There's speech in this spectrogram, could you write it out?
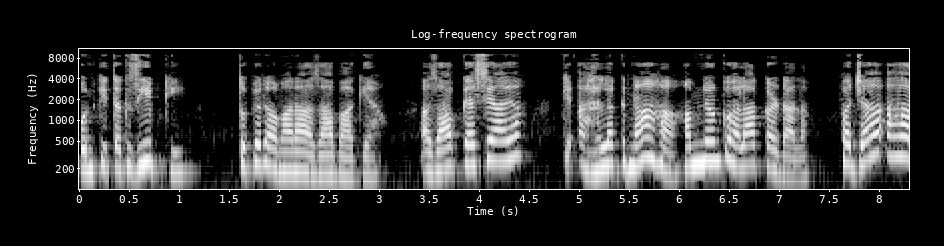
ان کی تکزیب کی، تو پھر ہمارا عذاب آ گیا۔ عذاب کیسے آیا؟ کہ اہلک نہ ہم نے ان کو ہلاک کر ڈالا۔ فجا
